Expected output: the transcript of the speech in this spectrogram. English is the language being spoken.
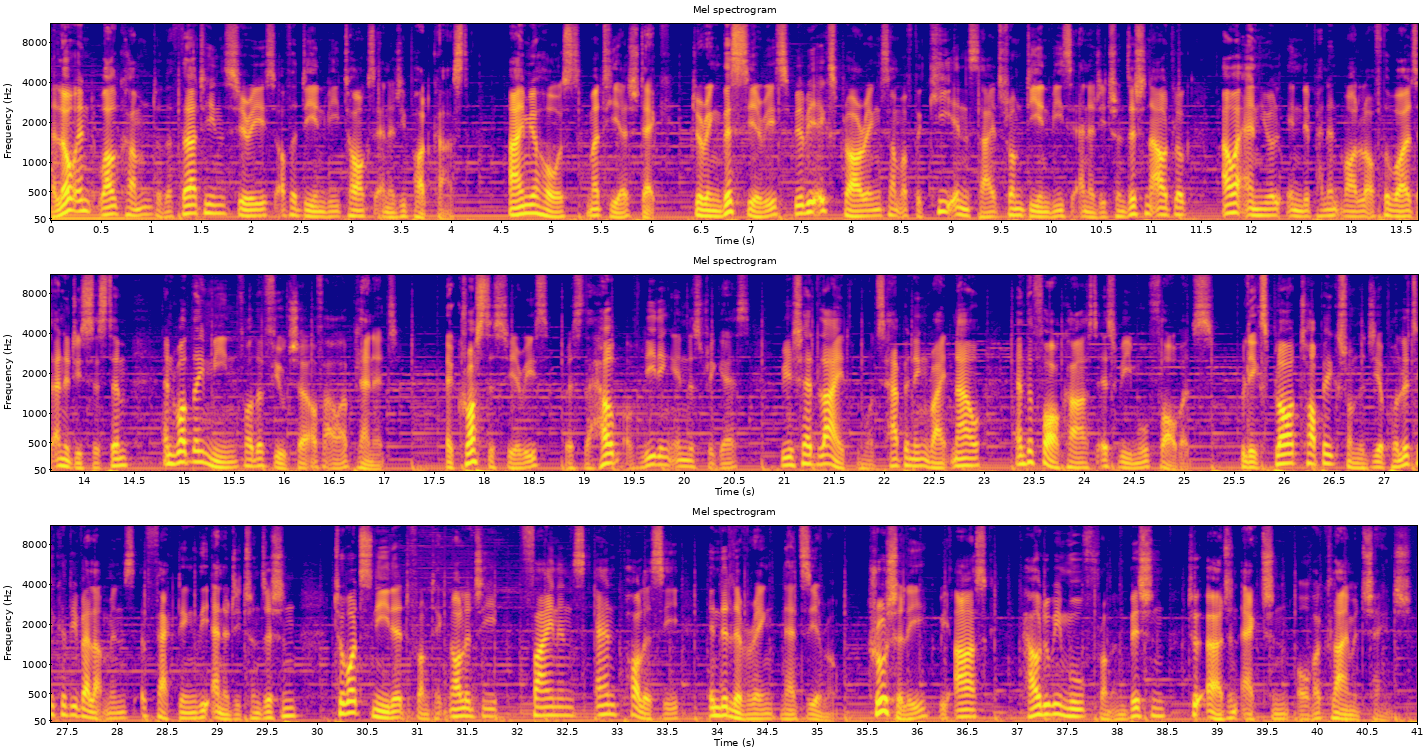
Hello and welcome to the 13th series of the DNV Talks Energy podcast. I'm your host, Matthias Steck. During this series, we'll be exploring some of the key insights from DNV's Energy Transition Outlook, our annual independent model of the world's energy system, and what they mean for the future of our planet. Across the series, with the help of leading industry guests, we'll shed light on what's happening right now and the forecast as we move forwards. We'll explore topics from the geopolitical developments affecting the energy transition to what's needed from technology, finance, and policy in delivering net zero. Crucially, we ask how do we move from ambition to urgent action over climate change?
